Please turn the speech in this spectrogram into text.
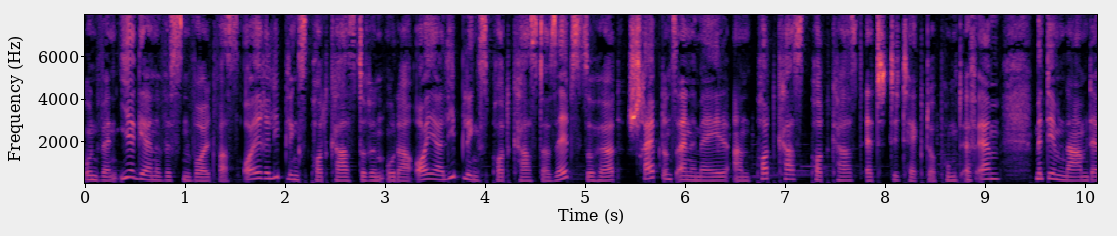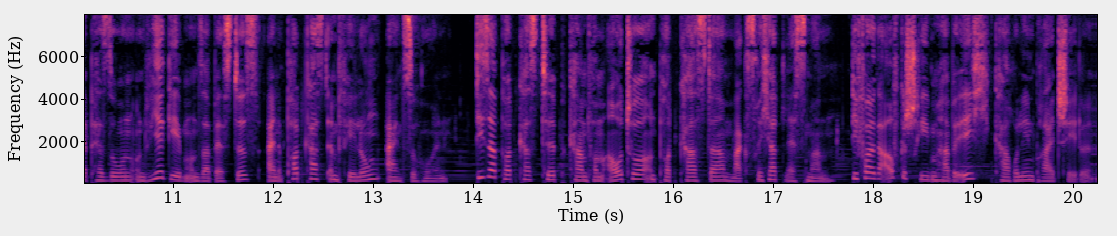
Und wenn ihr gerne wissen wollt, was eure Lieblingspodcasterin oder euer Lieblingspodcaster selbst so hört, schreibt uns eine Mail an podcastpodcast.detektor.fm mit dem Namen der Person und wir geben unser Bestes, eine Podcast-Empfehlung einzuholen. Dieser Podcast-Tipp kam vom Autor und Podcaster Max Richard Lessmann. Die Folge aufgeschrieben habe ich, Caroline Breitschädel.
